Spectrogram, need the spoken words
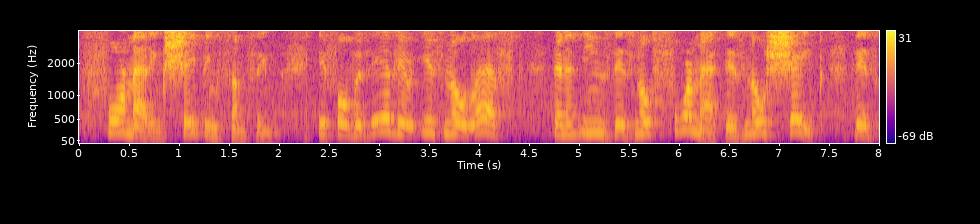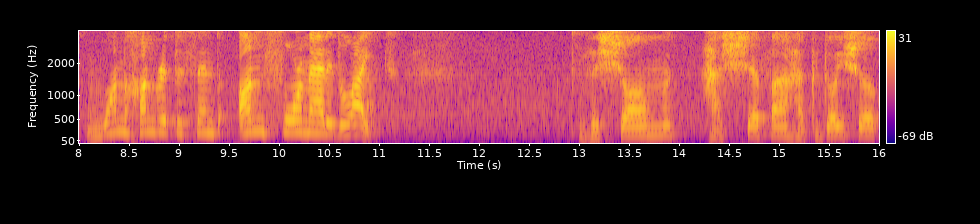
formatting, shaping something. If over there there is no left, then it means there's no format, there's no shape, there's 100% unformatted light. Visham hashefa hakdosha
